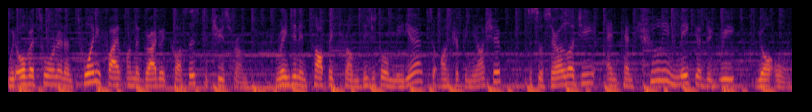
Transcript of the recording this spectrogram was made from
with over 225 undergraduate courses to choose from, ranging in topic from digital media to entrepreneurship to sociology and can truly make your degree your own.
